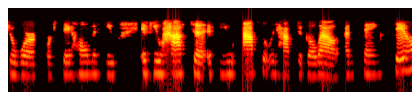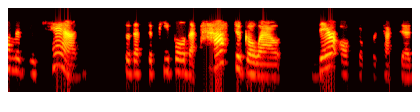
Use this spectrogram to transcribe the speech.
to work or stay home if you if you have to if you absolutely have to go out. I'm saying stay home if you can so that the people that have to go out they're also protected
